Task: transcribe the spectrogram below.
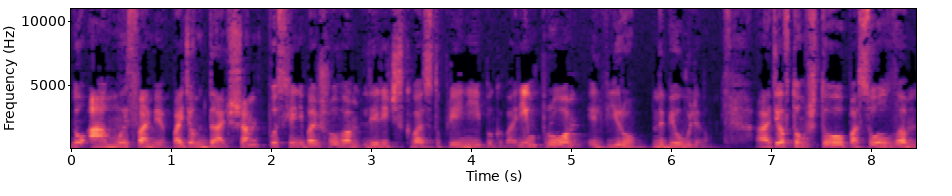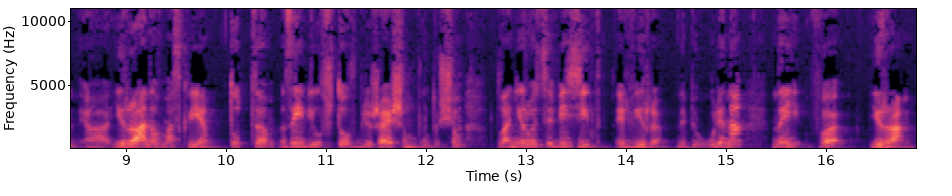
Ну а мы с вами пойдем дальше после небольшого лирического отступления и поговорим про Эльвиру Набиулину. А, дело в том, что посол а, Ирана в Москве тут э, заявил, что в ближайшем будущем планируется визит Эльвиры Набиулина в Иран.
